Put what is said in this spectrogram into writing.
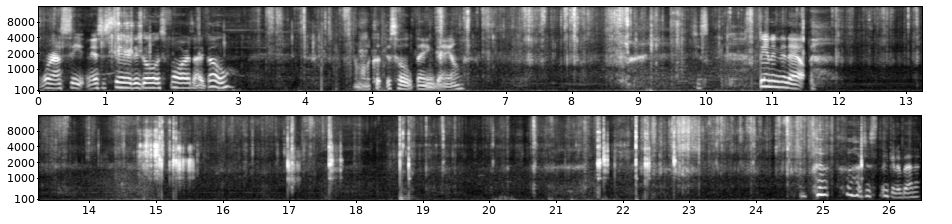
where I see it necessary to go as far as I go. I'm gonna cut this whole thing down. just thinning it out. I'm just thinking about it,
